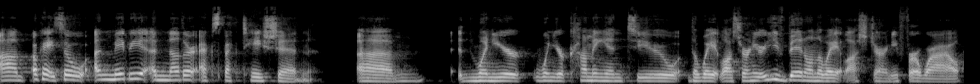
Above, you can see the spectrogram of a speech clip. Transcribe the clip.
Um, okay, so uh, maybe another expectation um, when you're when you're coming into the weight loss journey or you've been on the weight loss journey for a while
